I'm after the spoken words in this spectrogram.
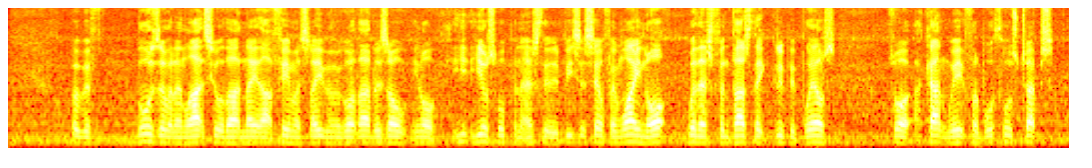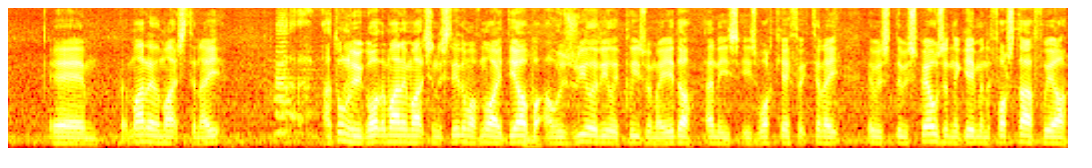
But with those that were in Lazio that night, that famous night when we got that result, you know, here's hoping that history repeats itself. And why not with this fantastic group of players? So I can't wait for both those trips. Um, but man of the match tonight. I don't know who got the man of the match in the stadium. I've no idea, but I was really, really pleased with Maeda and his, his work ethic tonight. There was there was spells in the game in the first half where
